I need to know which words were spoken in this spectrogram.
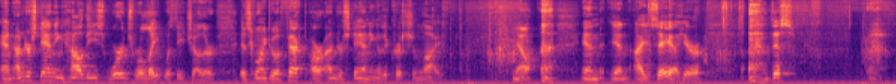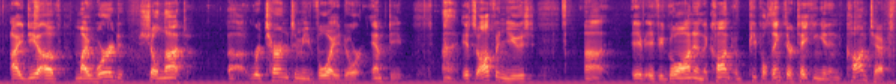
And understanding how these words relate with each other is going to affect our understanding of the Christian life. Now in in Isaiah here this idea of my word shall not uh, return to me void or empty. It's often used, uh, if, if you go on in the con, people think they're taking it in context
